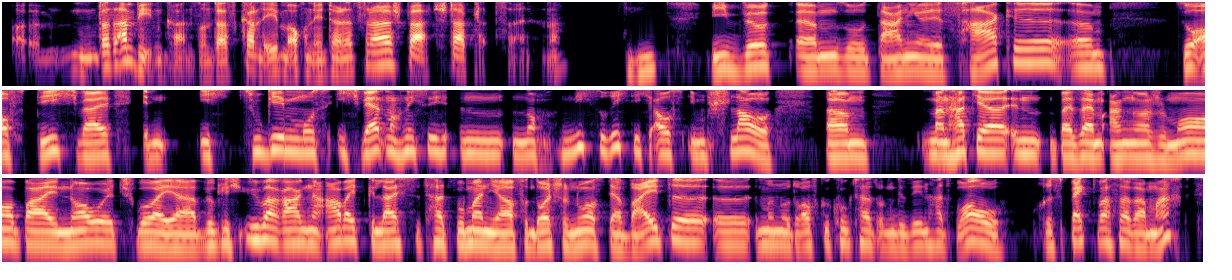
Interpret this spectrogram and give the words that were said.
ähm, was anbieten kannst. Und das kann eben auch ein internationaler Start Startplatz sein. Ne? Mhm. Wie wirkt ähm, so Daniel Farke ähm, so auf dich? Weil ich zugeben muss, ich werde noch nicht, noch nicht so richtig aus ihm schlau. Ähm, man hat ja in, bei seinem Engagement bei Norwich, wo er ja wirklich überragende Arbeit geleistet hat, wo man ja von Deutschland nur aus der Weite äh, immer nur drauf geguckt hat und gesehen hat, wow, Respekt, was er da macht.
